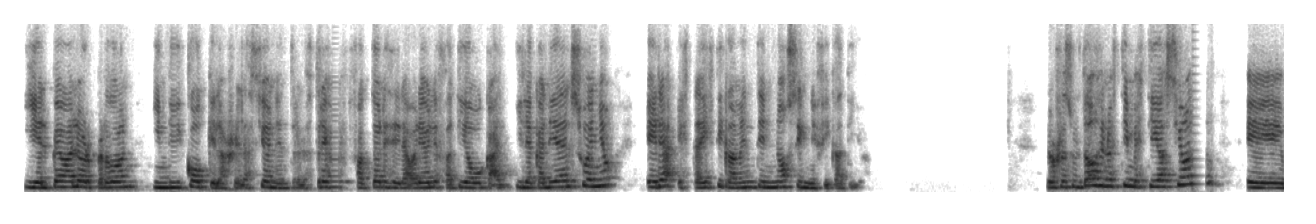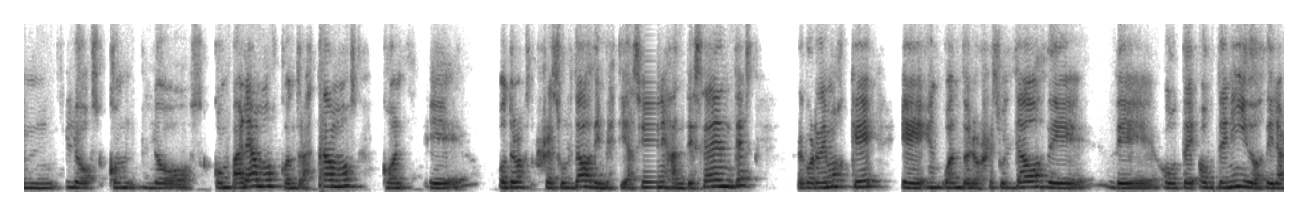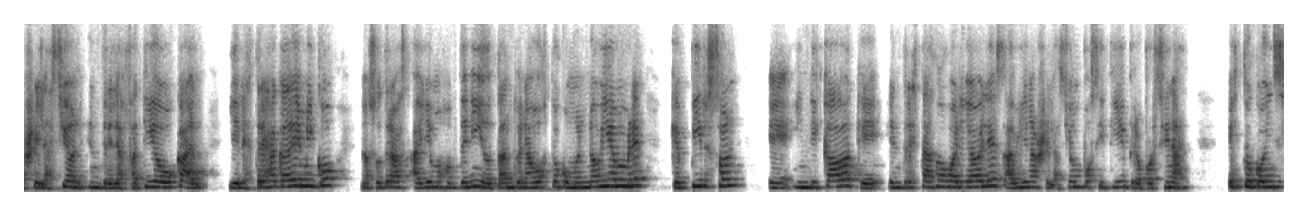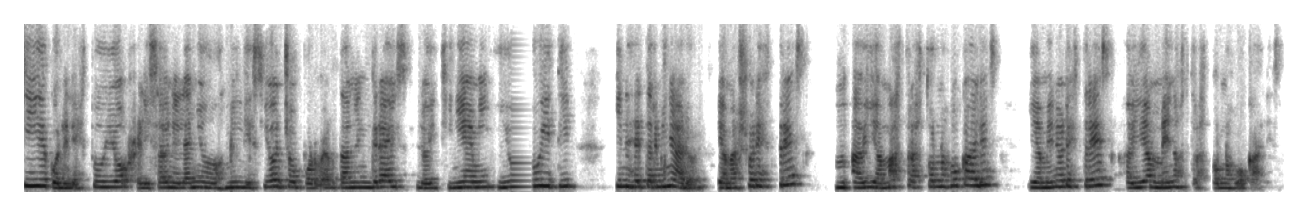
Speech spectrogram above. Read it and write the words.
y el p-valor, perdón, indicó que la relación entre los tres factores de la variable fatiga vocal y la calidad del sueño era estadísticamente no significativa. Los resultados de nuestra investigación eh, los, los, comparamos, contrastamos con eh, otros resultados de investigaciones antecedentes. Recordemos que eh, en cuanto a los resultados de, obtenidos de la relación entre la fatiga vocal y el estrés académico, nosotras habíamos obtenido, tanto en agosto como en noviembre, que Pearson eh, indicaba que entre estas dos variables había una relación positiva y proporcional. Esto coincide con el estudio realizado en el año 2018 por Bertanen Grace, Loitiniemi y Uiti, quienes determinaron que a mayor estrés había más trastornos vocales y a menor estrés había menos trastornos vocales.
